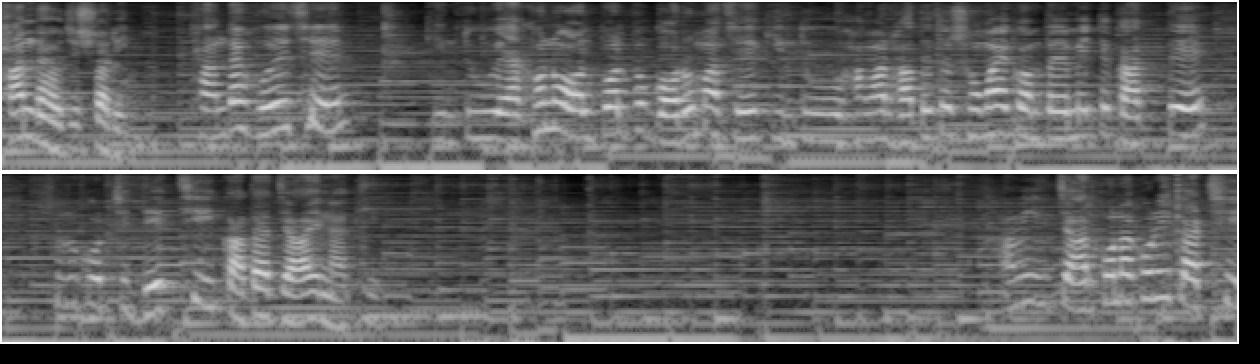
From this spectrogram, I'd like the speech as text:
ঠান্ডা হয়েছে সরি ঠান্ডা হয়েছে, কিন্তু এখনও অল্প অল্প গরম আছে, কিন্তু আমার হাতে তো সময় কম, তাই আমি একটু কাটতে শুরু করছি, দেখছি কাটা যায় নাকি। আমি চার কোনা করেই কাটছি,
